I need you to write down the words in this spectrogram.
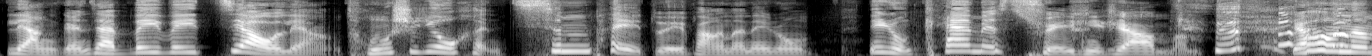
两个人在微微较量，同时又很钦佩对方的那种。那种 chemistry 你知道吗？然后呢，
